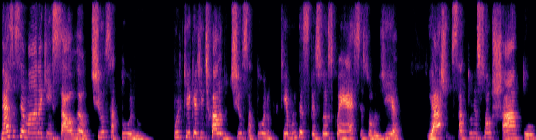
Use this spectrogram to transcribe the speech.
Nessa semana, quem salva é o tio Saturno. Por que, que a gente fala do tio Saturno? Porque muitas pessoas conhecem a astrologia e acham que Saturno é só o chato,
